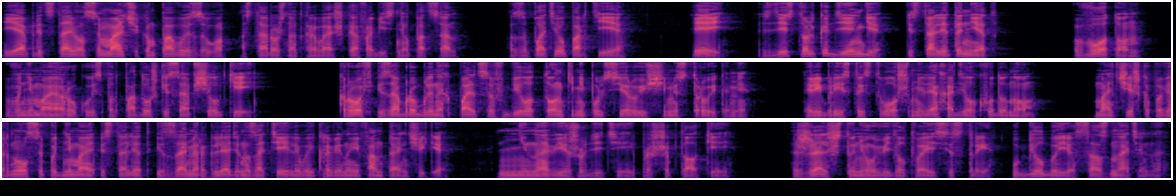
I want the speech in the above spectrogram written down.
«Я представился мальчиком по вызову», – осторожно открывая шкаф, объяснил пацан. «Заплатил портье». «Эй, здесь только деньги, пистолета нет». «Вот он», – вынимая руку из-под подушки, сообщил Кей. Кровь из обрубленных пальцев била тонкими пульсирующими струйками. Ребристый ствол шмеля ходил ходуном. Мальчишка повернулся, поднимая пистолет, и замер, глядя на затейливые кровяные фонтанчики. «Ненавижу детей», – прошептал Кей. «Жаль, что не увидел твоей сестры. Убил бы ее сознательно».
